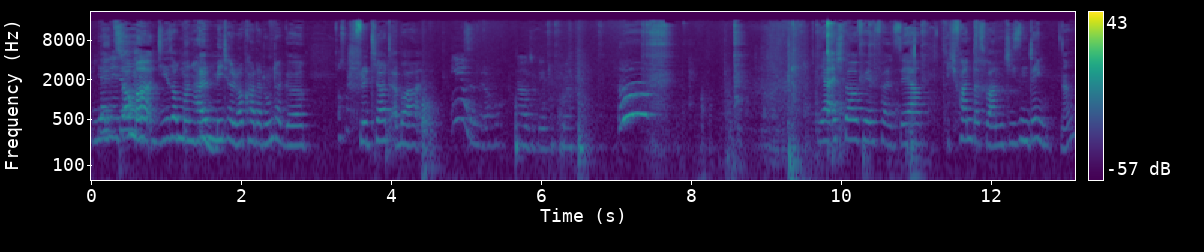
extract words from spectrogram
Ja, die ist auch mal, die ist auch mal einen halben Meter locker darunter geflittert, aber ist dann wieder hoch. Ja, so geht. Cool. Ja, ich war auf jeden Fall sehr. Ich fand, das war ein Riesending, ne?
